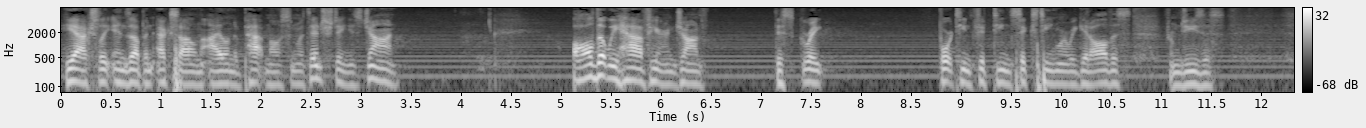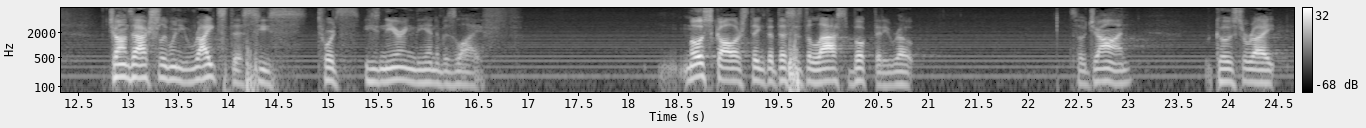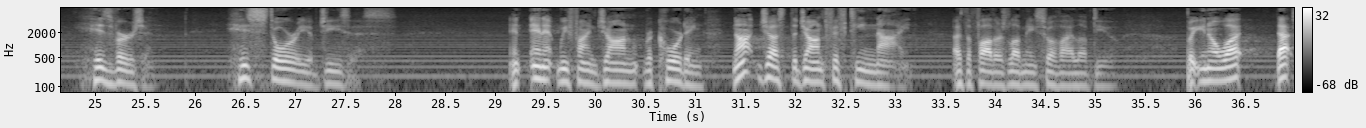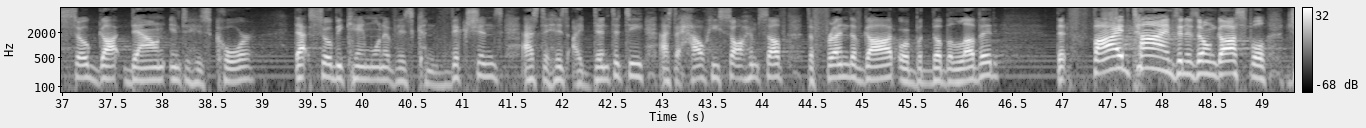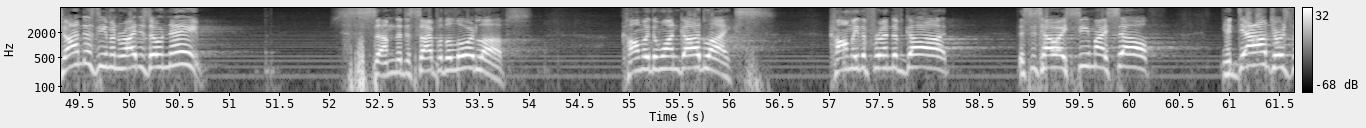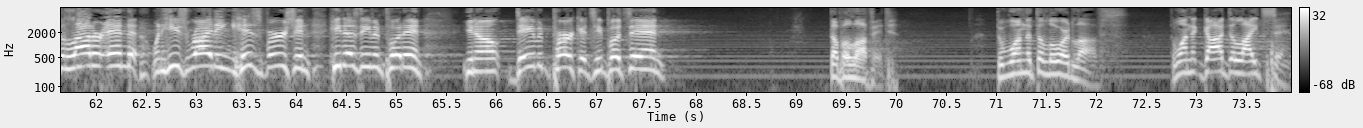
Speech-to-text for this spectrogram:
he actually ends up in exile on the island of Patmos. And what's interesting is John, all that we have here in John, this great 14, 15, 16, where we get all this from Jesus. John's actually, when he writes this, he's towards he's nearing the end of his life. Most scholars think that this is the last book that he wrote. So John goes to write his version, his story of Jesus. And in it, we find John recording not just the John 15 9, as the Father's loved me, so have I loved you. But you know what? That so got down into his core. That so became one of his convictions as to his identity, as to how he saw himself, the friend of God or the beloved, that five times in his own gospel, John doesn't even write his own name. I'm the disciple the Lord loves. Call me the one God likes. Call me the friend of God. This is how I see myself. And down towards the latter end, when he's writing his version, he doesn't even put in, you know, David Perkins, he puts in the beloved, the one that the Lord loves, the one that God delights in.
